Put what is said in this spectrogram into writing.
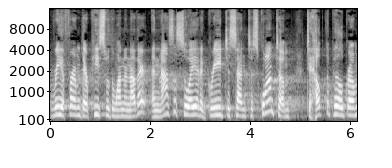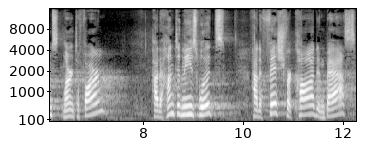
reaffirmed their peace with one another, and Massasoit agreed to send Tisquantum to help the pilgrims learn to farm, how to hunt in these woods, how to fish for cod and bass,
